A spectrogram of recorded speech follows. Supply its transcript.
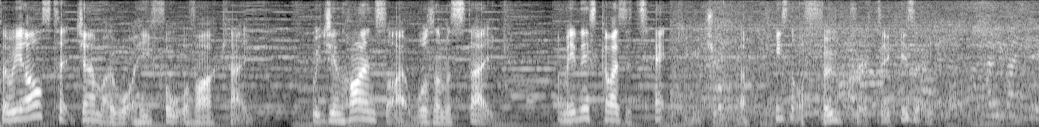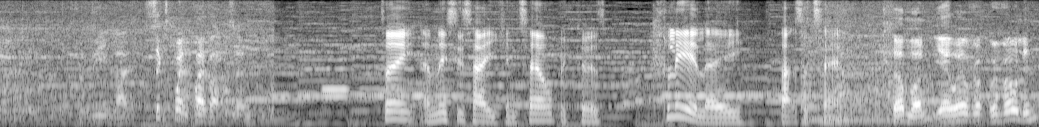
So we asked Tech Jamo what he thought of our cake, which in hindsight was a mistake. I mean, this guy's a tech YouTuber. He's not a food critic, is he? Like 6.5 out of 10. See, and this is how you can tell because clearly that's a 10. Come on. Yeah, we're, we're rolling.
